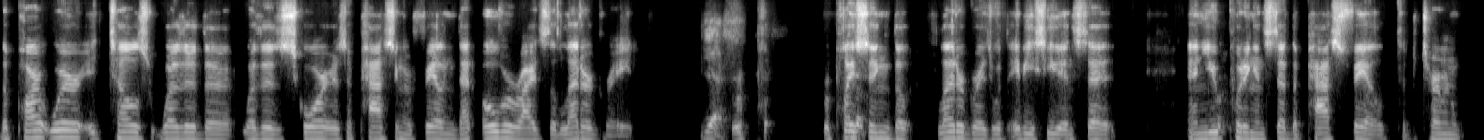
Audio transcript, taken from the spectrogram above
the part where it tells whether the whether the score is a passing or failing, that overrides the letter grade, Yes, rep- replacing the letter grades with ABC instead, and you putting instead the pass fail to determine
